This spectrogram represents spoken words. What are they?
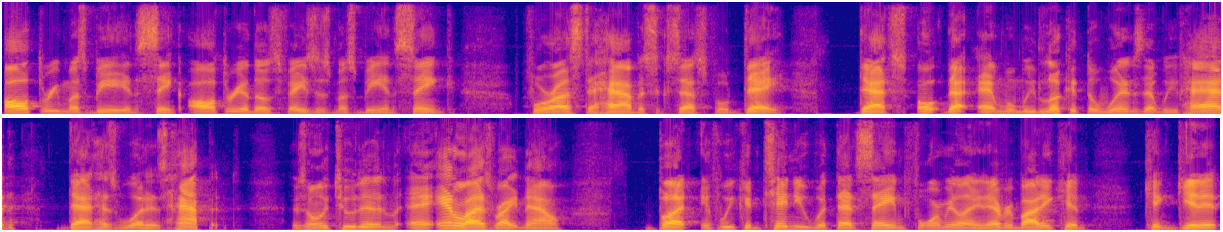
All three must be in sync. All three of those phases must be in sync for us to have a successful day. That's oh, that, and when we look at the wins that we've had, that has what has happened. There's only two to analyze right now, but if we continue with that same formula and everybody can can get it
